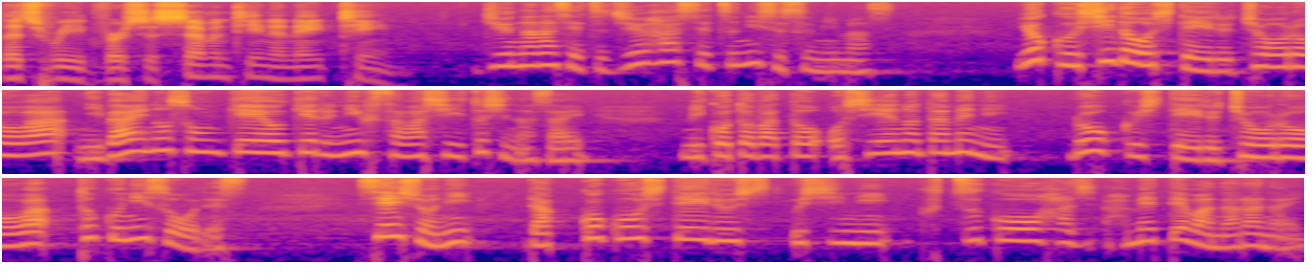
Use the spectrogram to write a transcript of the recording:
Let's read verses 17 and 18. 17節18節に進みます。よく指導している長老は2倍の尊敬を受けるにふさわしいとしなさい。御言葉と教えのために労苦している長老は特にそうです。聖書に脱穀をしている牛に靴子をはじはめてはならない。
